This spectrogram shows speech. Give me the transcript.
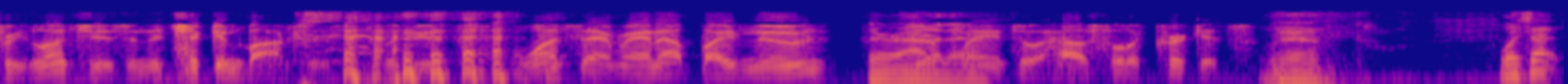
free lunches and the chicken boxes. Once that ran out by noon, They're out you're of there. playing to a house full of crickets. Yeah. What's that?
